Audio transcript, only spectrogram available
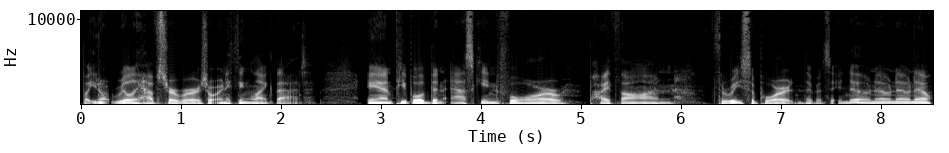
but you don't really have servers or anything like that. And people have been asking for Python 3 support, and they've been saying, no, no, no, no.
